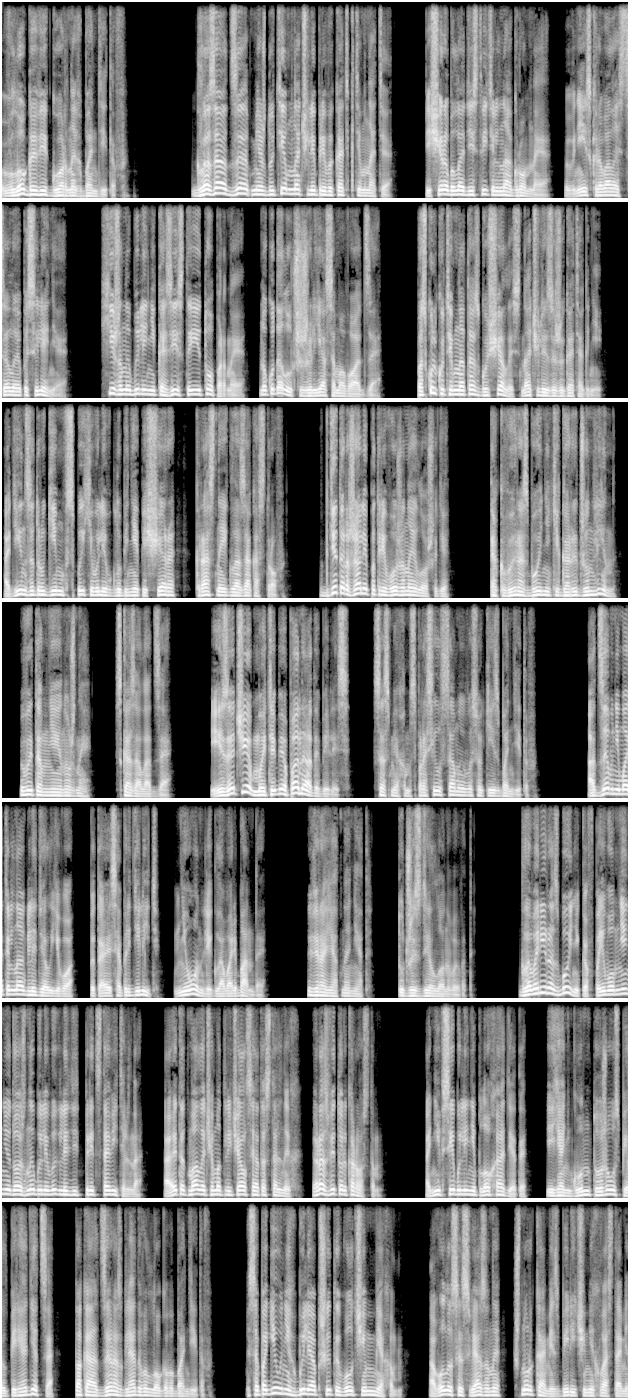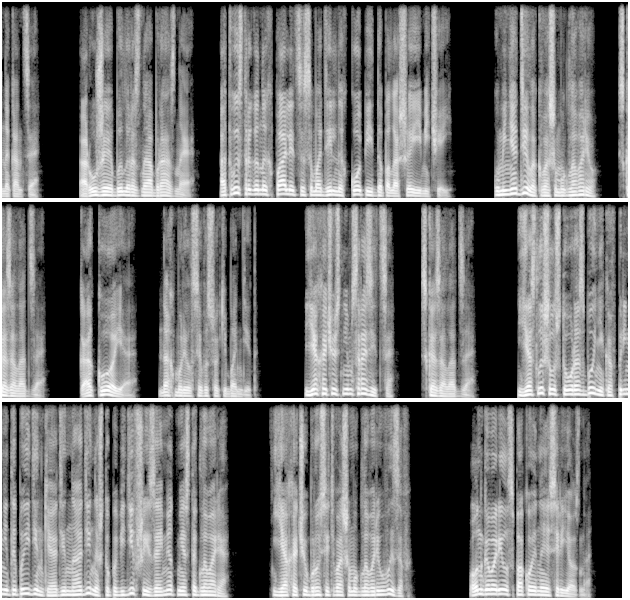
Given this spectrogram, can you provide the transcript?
В логове горных бандитов. Глаза Адзе между тем начали привыкать к темноте. Пещера была действительно огромная, в ней скрывалось целое поселение. Хижины были неказистые и топорные, но куда лучше жилья самого Адзе. Поскольку темнота сгущалась, начали зажигать огни. Один за другим вспыхивали в глубине пещеры красные глаза костров. Где-то ржали потревоженные лошади. «Так вы разбойники горы Джунлин. Вы там мне и нужны», — сказал Адзе. «И зачем мы тебе понадобились?» — со смехом спросил самый высокий из бандитов. Адзе внимательно оглядел его, пытаясь определить, не он ли главарь банды. «Вероятно, нет», — тут же сделал он вывод. Главари разбойников, по его мнению, должны были выглядеть представительно, а этот мало чем отличался от остальных, разве только ростом. Они все были неплохо одеты, и Яньгун тоже успел переодеться, пока Адзе разглядывал логово бандитов. Сапоги у них были обшиты волчьим мехом, а волосы связаны шнурками с беличьими хвостами на конце. Оружие было разнообразное, от выстроганных палец и самодельных копий до палашей и мечей. «У меня дело к вашему главарю», — сказал Адзе. «Какое?» — нахмурился высокий бандит. «Я хочу с ним сразиться», — сказал Адзе. «Я слышал, что у разбойников приняты поединки один на один и что победивший займет место главаря. Я хочу бросить вашему главарю вызов». Он говорил спокойно и серьезно.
